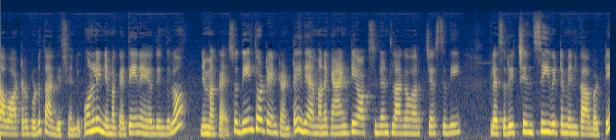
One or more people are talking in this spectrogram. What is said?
ఆ వాటర్ కూడా తాగేసేయండి. ఓన్లీ నిమ్మకాయ తేనె వేయదు ఇందులో? నిమ్మకాయ. సో దీంతో ఏంటంటే ఇది మనకి యాంటీ ఆక్సిడెంట్ లాగా వర్క్ చేస్తుంది. Plus rich in C vitamin కాబట్టి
